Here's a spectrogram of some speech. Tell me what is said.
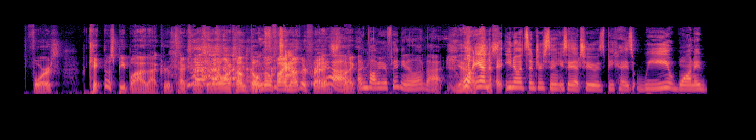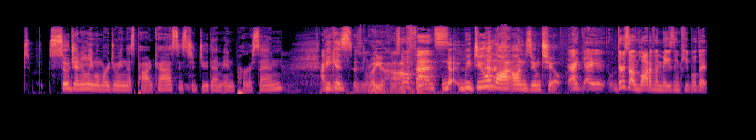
force kick those people out of that group text message they don't want to come don't go find other friends yeah, like unfollow your opinion. I love that. Yeah, well, and just- uh, you know it's interesting that you say that too, is because we wanted so genuinely when we're doing this podcast is to do them in person. I because- Zoom Well, you have no to. offense. No, we do a lot on Zoom too. I, I there's a lot of amazing people that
